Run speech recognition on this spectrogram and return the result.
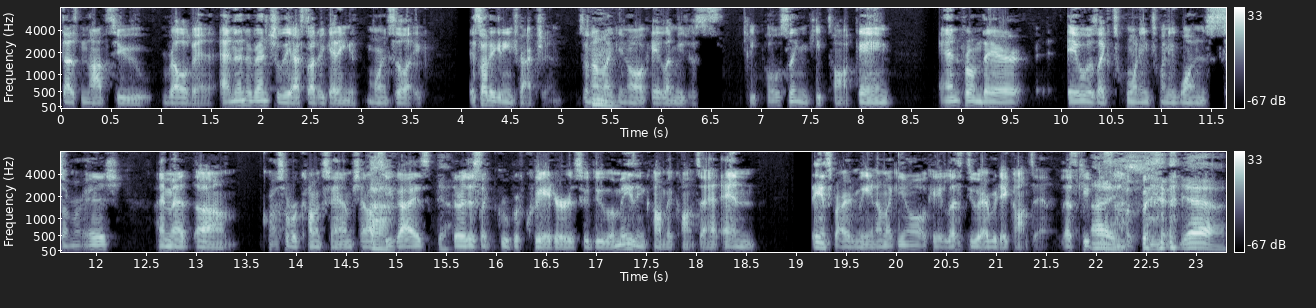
that's not too relevant. And then eventually I started getting more into like it started getting traction. So now mm. I'm like, you know, okay, let me just keep posting and keep talking. And from there, it was like 2021 summer ish. I met um, Crossover Comics Fam. Shout out ah, to you guys. Yeah. They're this like group of creators who do amazing comic content, and they inspired me. And I'm like, you know, okay, let's do everyday content. Let's keep nice. this up. yeah,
